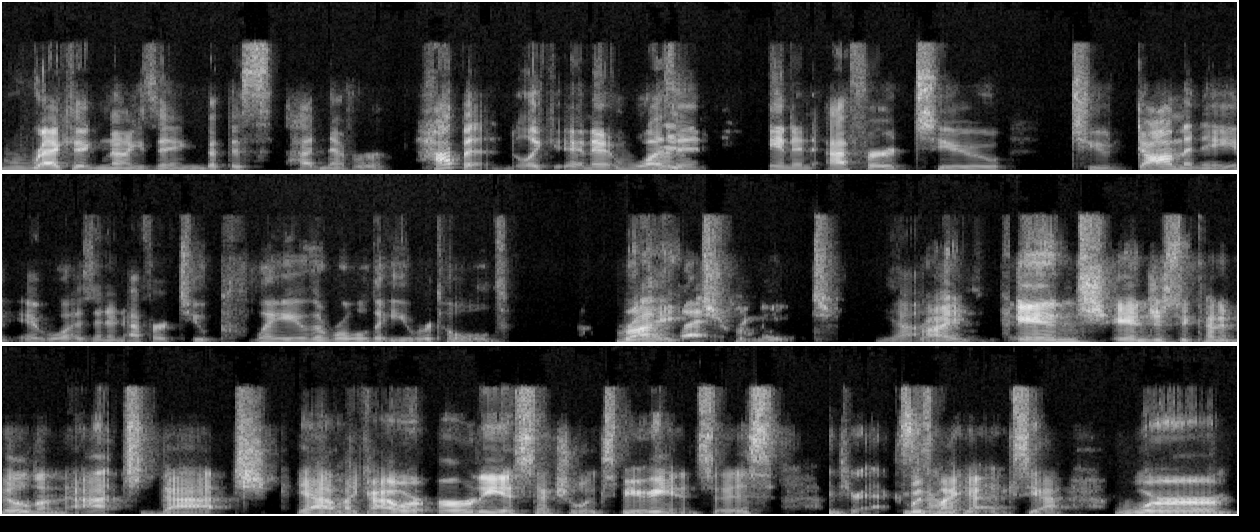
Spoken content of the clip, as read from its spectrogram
recognizing that this had never happened. Like, and it wasn't in an effort to, to dominate, it was in an effort to play the role that you were told. Right. Play. Right. Yeah. right and and just to kind of build on that that yeah like our earliest sexual experiences with your ex. with my ex yeah were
